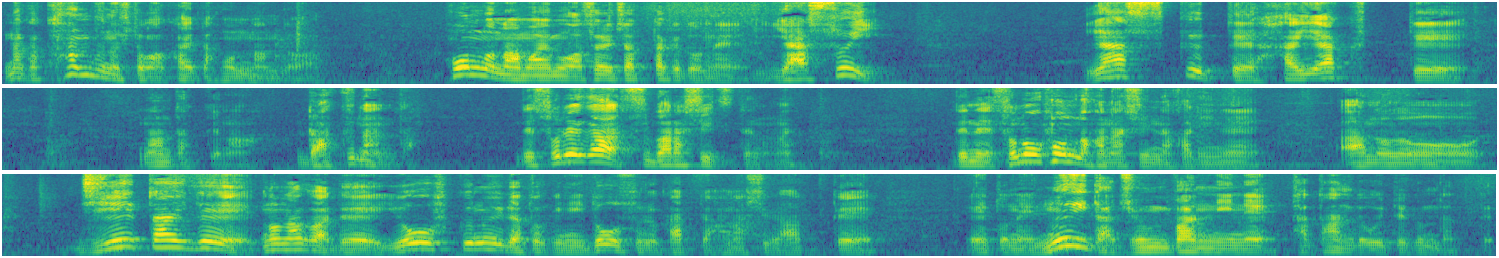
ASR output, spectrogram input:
なんか幹部の人が書いた本なんだわ。本の名前も忘れちゃったけどね安い。安くて早くてなんだっけな楽なんだ。でそれが素晴らしいっつってんのね。でねその本の話の中にねあの自衛隊での中で洋服脱いだ時にどうするかって話があってえっ、とね脱いだ順番にね畳んで置いていくんだって。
